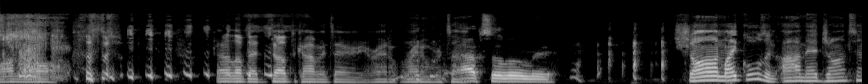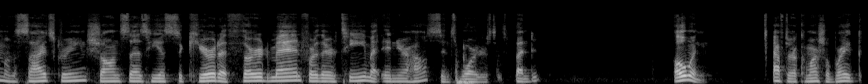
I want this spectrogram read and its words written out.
on Raw. Gotta love that dubbed commentary right, right over top. Absolutely. Shawn Michaels and Ahmed Johnson on the side screen. Shawn says he has secured a third man for their team at In Your House since Warrior suspended. Owen, after a commercial break,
